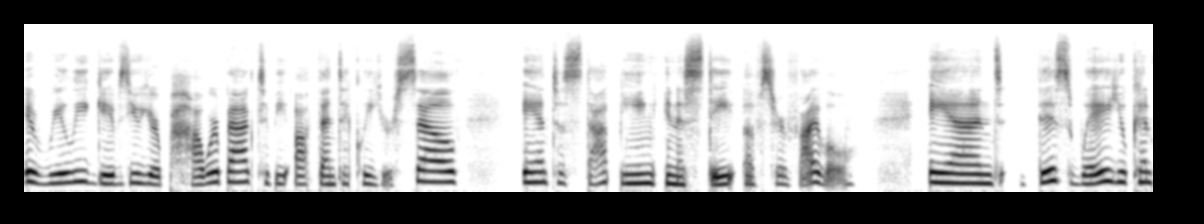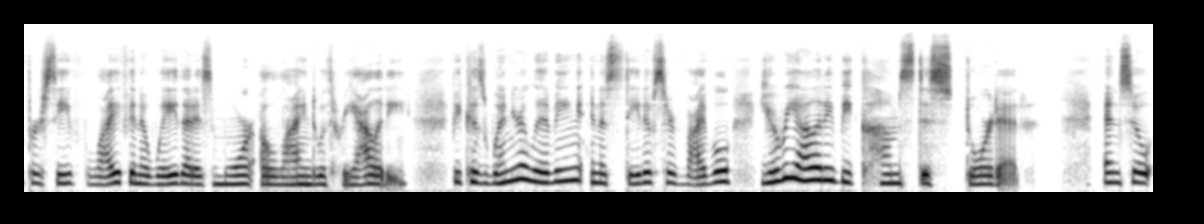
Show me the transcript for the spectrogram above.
It really gives you your power back to be authentically yourself and to stop being in a state of survival. And this way, you can perceive life in a way that is more aligned with reality. Because when you're living in a state of survival, your reality becomes distorted. And so,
